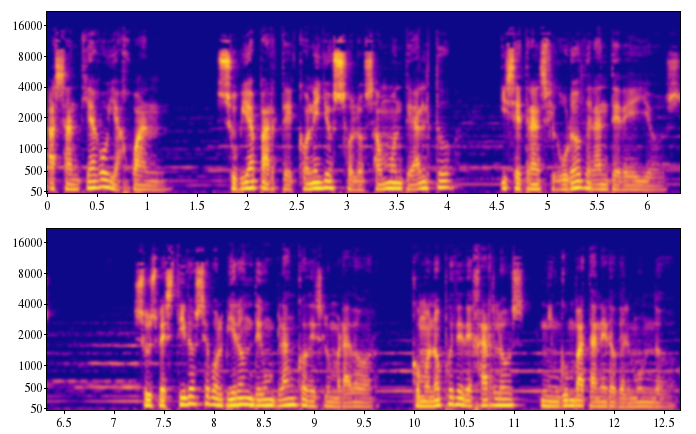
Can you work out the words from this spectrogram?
a Santiago y a Juan, subió aparte con ellos solos a un monte alto y se transfiguró delante de ellos sus vestidos se volvieron de un blanco deslumbrador, como no puede dejarlos ningún batanero del mundo.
